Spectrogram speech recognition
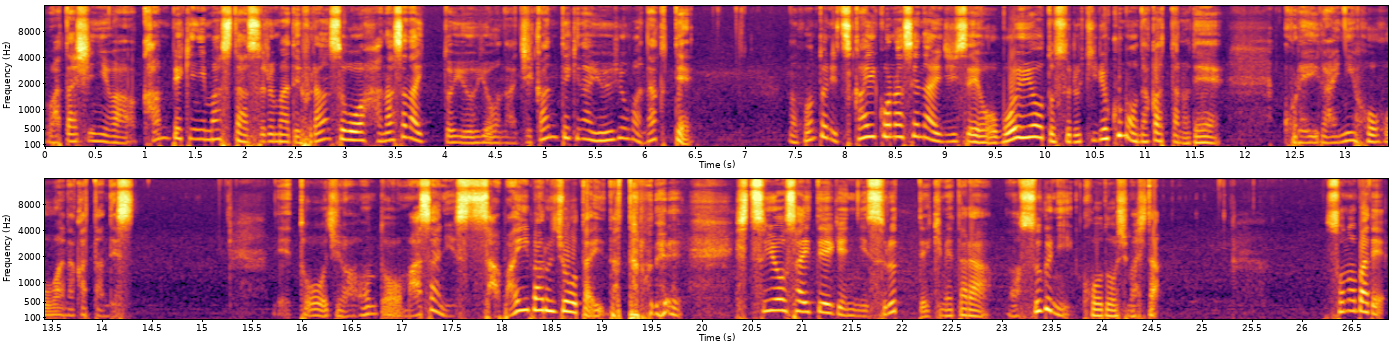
私には完璧にマスターするまでフランス語を話さないというような時間的な余裕はなくて、もう本当に使いこなせない時世を覚えようとする気力もなかったので、これ以外に方法はなかったんです。で当時は本当まさにサバイバル状態だったので、必要最低限にするって決めたら、もうすぐに行動しました。その場で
